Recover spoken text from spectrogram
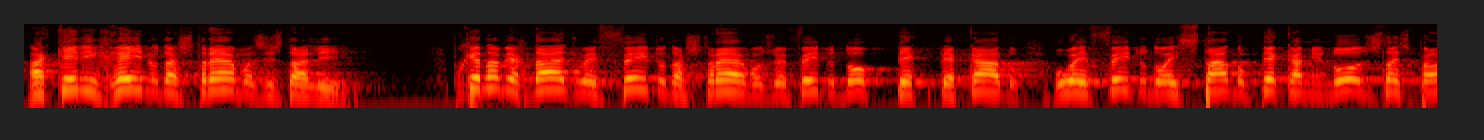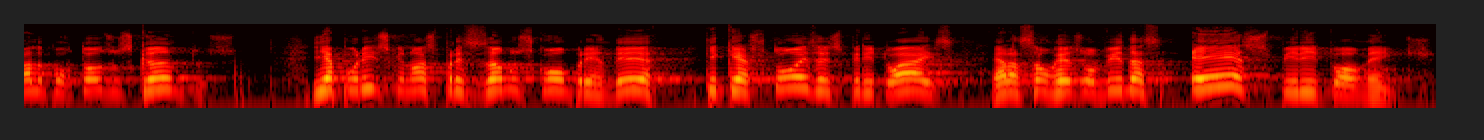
Aquele reino das trevas está ali. Porque, na verdade, o efeito das trevas, o efeito do pe pecado, o efeito do estado pecaminoso está espalhado por todos os cantos. E é por isso que nós precisamos compreender que questões espirituais, elas são resolvidas espiritualmente.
